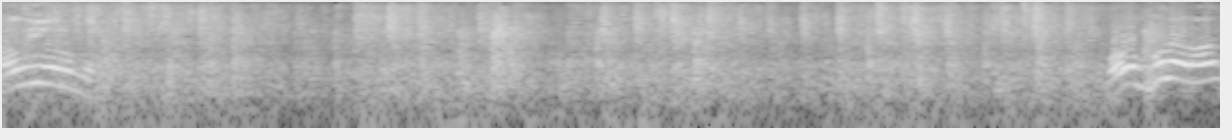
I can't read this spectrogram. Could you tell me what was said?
Alıyorum ben. Oğlum bu ne lan?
